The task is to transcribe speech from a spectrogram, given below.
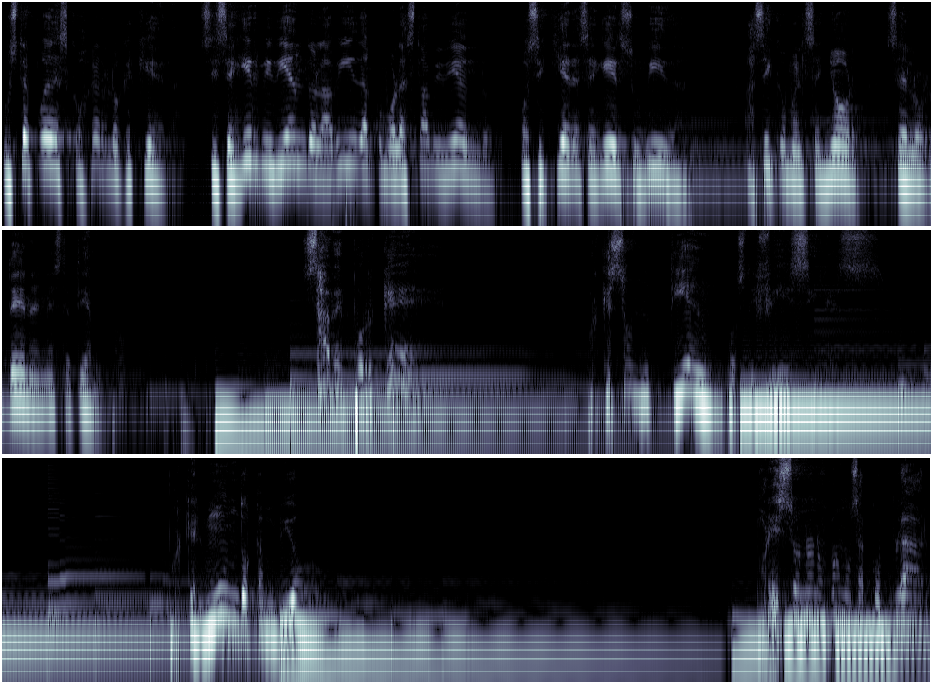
Usted puede escoger lo que quiera. Si seguir viviendo la vida como la está viviendo o si quiere seguir su vida así como el Señor se lo ordena en este tiempo. ¿Sabe por qué? Porque son tiempos difíciles. Porque el mundo cambió. Por eso no nos vamos a acoplar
